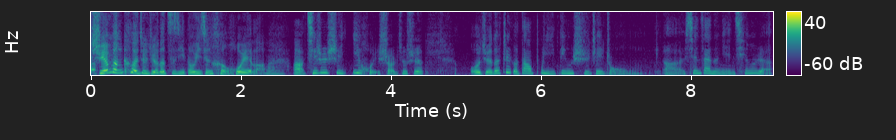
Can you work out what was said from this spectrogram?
学门课就觉得自己都已经很会了啊，其实是一回事儿，就是。我觉得这个倒不一定是这种，呃，现在的年轻人，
